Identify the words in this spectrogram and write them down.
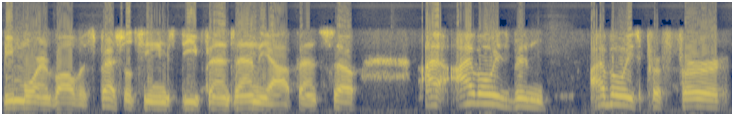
be more involved with special teams, defense, and the offense. So I, I've always been, I've always preferred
